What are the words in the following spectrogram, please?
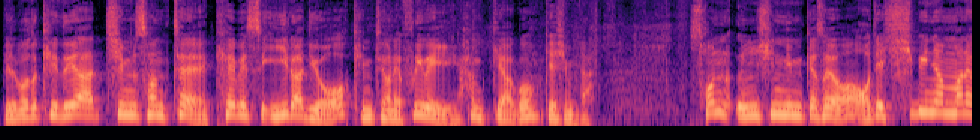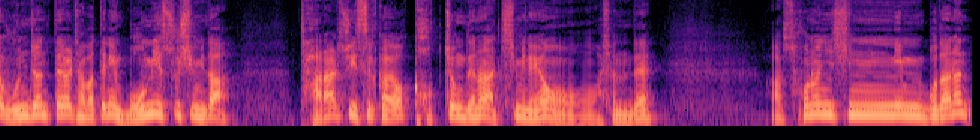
빌보드 kid의 아침 선택 KBS 2 라디오 김태훈의 프리웨이 함께하고 계십니다. 손은신님께서요 어제 12년 만에 운전대를 잡았더니 몸이 쑤십니다. 잘할 수 있을까요? 걱정되는 아침이네요 하셨는데 아, 손은신님보다는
